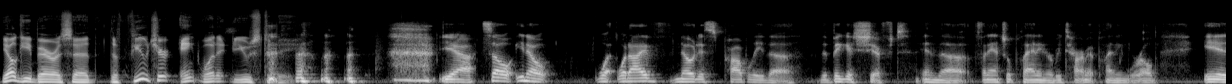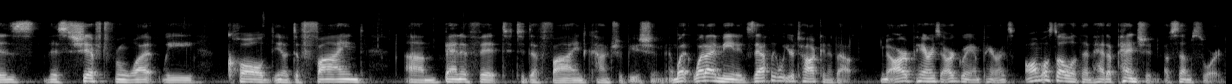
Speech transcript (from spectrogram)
Yogi Berra said, The future ain't what it used to be. yeah. So, you know, what, what I've noticed probably the, the biggest shift in the financial planning or retirement planning world is this shift from what we called, you know, defined um, benefit to defined contribution. And what, what I mean, exactly what you're talking about. You know, our parents, our grandparents, almost all of them had a pension of some sort.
